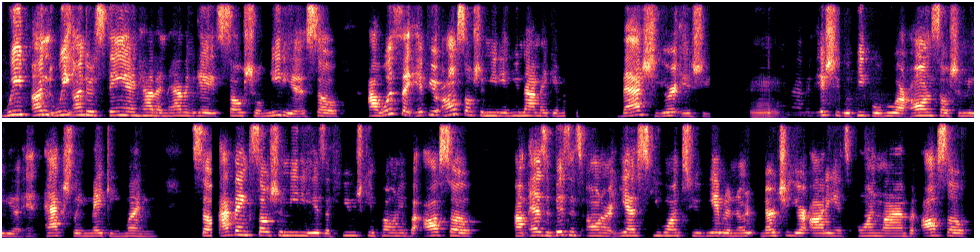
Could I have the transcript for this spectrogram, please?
We we, un- we understand how to navigate social media. So I would say if you're on social media and you're not making money, that's your issue. Mm. have an issue with people who are on social media and actually making money. So I think social media is a huge component, but also um, as a business owner, yes, you want to be able to nurture your audience online, but also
